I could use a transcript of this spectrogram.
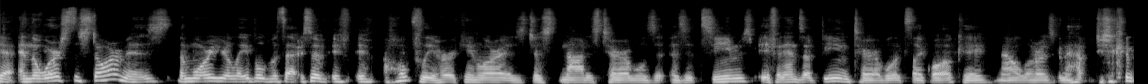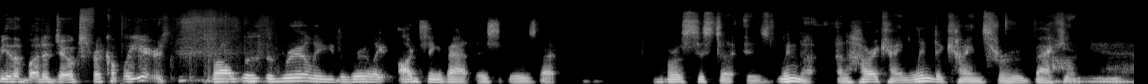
yeah, and the worse the storm is, the more you're labeled with that. So if, if hopefully Hurricane Laura is just not as terrible as it, as it seems, if it ends up being terrible, it's like, well, okay, now Laura's going to have she's going to be the butt of jokes for a couple of years. Well, the, the really the really odd thing about this is that Laura's sister is Linda, and Hurricane Linda came through back oh, in. Yeah.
